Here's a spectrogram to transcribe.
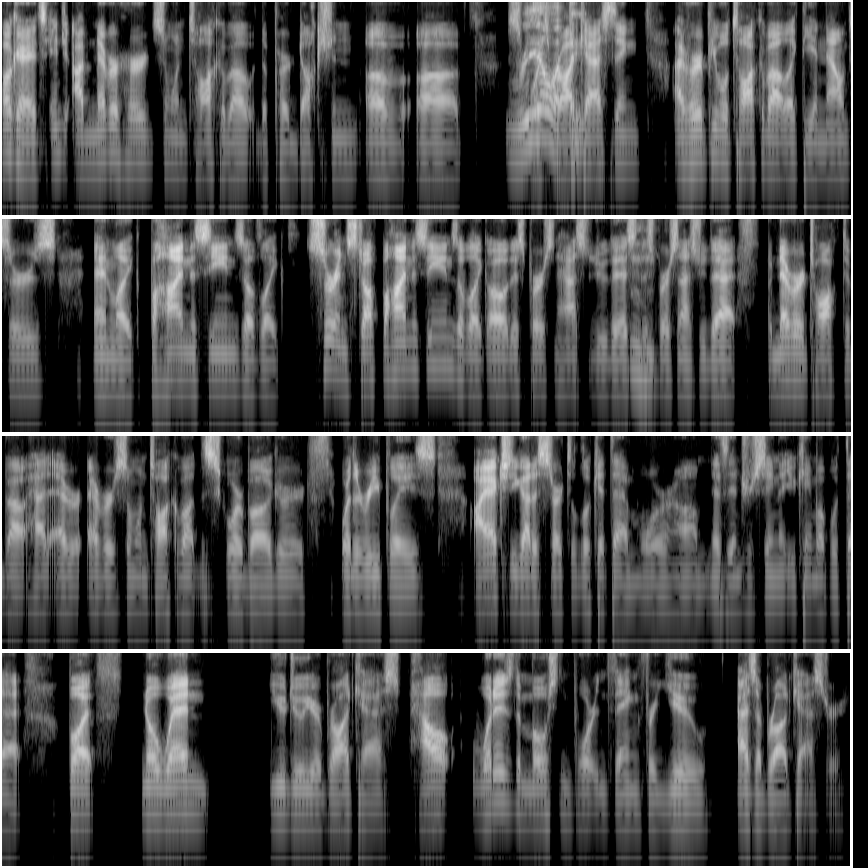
Okay, it's in- I've never heard someone talk about the production of uh sports really? broadcasting. I've heard people talk about like the announcers and like behind the scenes of like certain stuff behind the scenes of like oh this person has to do this mm-hmm. this person has to do that but never talked about had ever ever someone talk about the score bug or or the replays i actually got to start to look at that more um that's interesting that you came up with that but you know when you do your broadcast, how what is the most important thing for you as a broadcaster?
